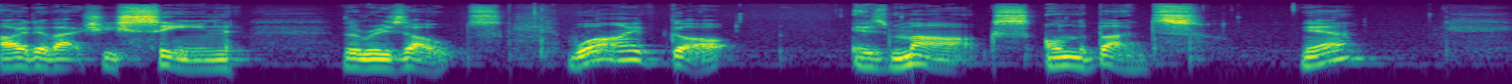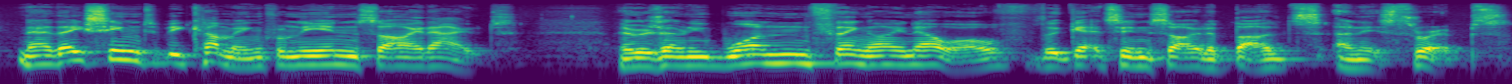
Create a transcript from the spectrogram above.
would have actually seen the results. What I've got is marks on the buds. Yeah? Now they seem to be coming from the inside out. There is only one thing I know of that gets inside of buds, and it's thrips.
